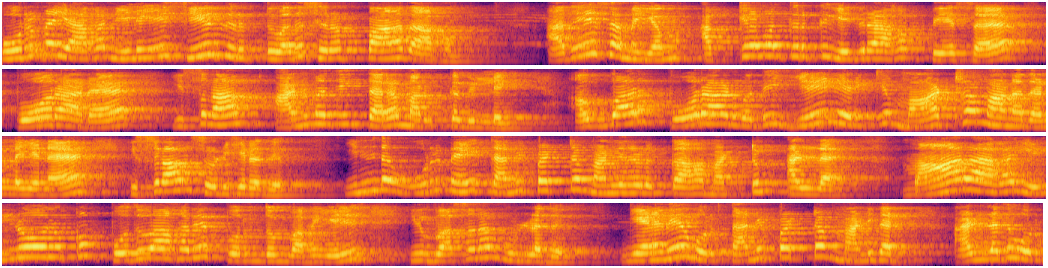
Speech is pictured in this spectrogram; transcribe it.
பொறுமையாக நிலையை சீர்திருத்துவது சிறப்பானதாகும். அதே சமயம் அக்கிரமத்திற்கு எதிராக பேச போராட இஸ்லாம் அனுமதி தர மறுக்கவில்லை. அவ்வாறு போராடுவது ஏன் நெறிக்கு மாற்றமானதல்ல என இஸ்லாம் சொல்கிறது. இந்த உரிமை தனிப்பட்ட மனிதர்களுக்காக மட்டும் அல்ல மாறாக எல்லோருக்கும் பொதுவாகவே பொருந்தும் வகையில் இவ்வசனம் உள்ளது. எனவே ஒரு தனிப்பட்ட மனிதன் அல்லது ஒரு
